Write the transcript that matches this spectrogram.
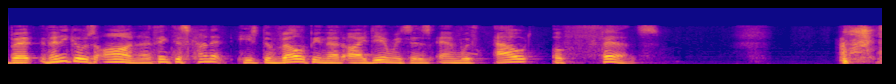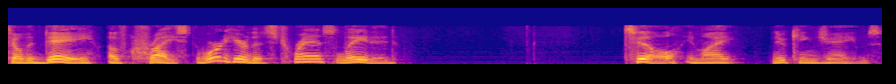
But then he goes on, and I think this kind of, he's developing that idea when he says, and without offense till the day of Christ. The word here that's translated till in my New King James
